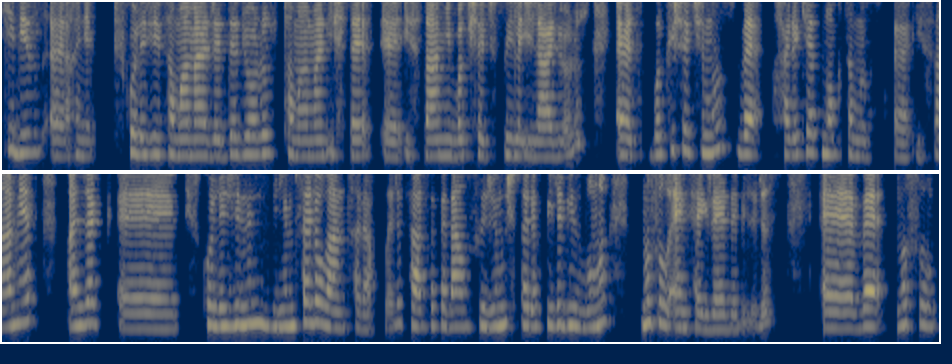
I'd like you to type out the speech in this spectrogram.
ki biz, eee, hani, psikolojiyi tamamen reddediyoruz, tamamen, işte, eee, İslami bakış açısıyla ilerliyoruz. Evet, bakış açımız ve hareket noktamız, eee, İslamiyet ancak, eee, psikolojinin bilimsel olan tarafları, felsefeden sıyrılmış tarafıyla biz bunu nasıl entegre edebiliriz, eee, ve nasıl,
